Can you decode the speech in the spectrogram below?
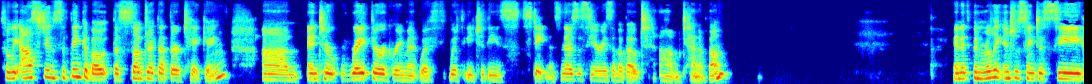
So we ask students to think about the subject that they're taking um, and to rate their agreement with, with each of these statements. And there's a series of about um, 10 of them. And it's been really interesting to see,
